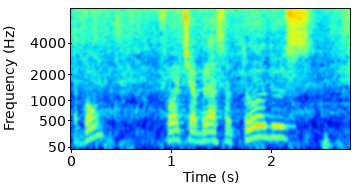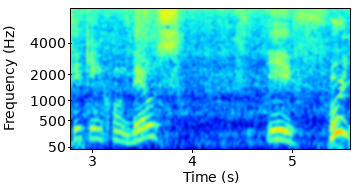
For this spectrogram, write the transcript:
tá bom? Forte abraço a todos, fiquem com Deus e fui!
